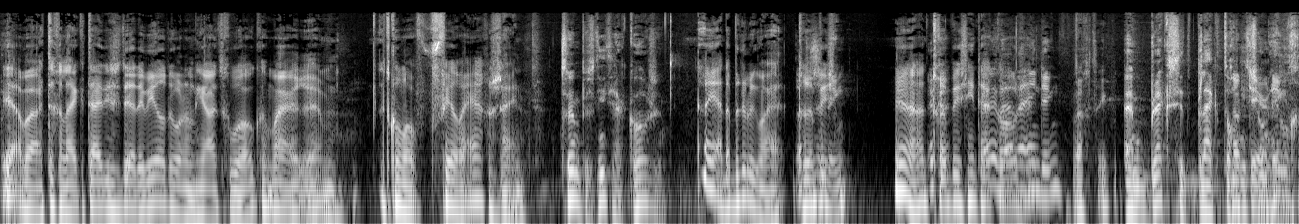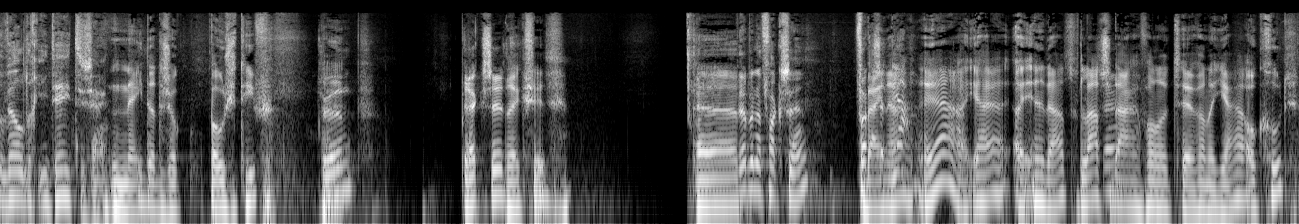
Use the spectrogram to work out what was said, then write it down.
ja, maar tegelijkertijd is de derde wereldoorlog nog niet uitgebroken. Maar ehm, het kon wel veel erger zijn. Trump is niet herkozen. Nou ja, dat bedoel ik maar. Trump is ja, Trump is niet Nee, we hebben herkozen. één ding. Wacht, ik... En Brexit blijkt toch niet Noteer zo'n heel geweldig idee te zijn. Nee, dat is ook positief. Trump, Brexit. Brexit. Eh, We hebben een vaccin. vaccin- Bijna. Ja. Ja, ja, inderdaad. De laatste dagen van het, eh, van het jaar ook goed.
